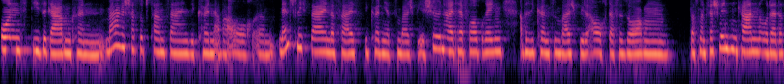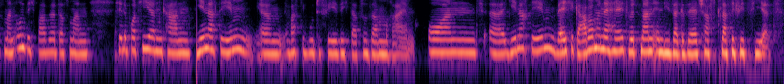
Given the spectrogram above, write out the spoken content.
Und diese Gaben können magischer Substanz sein, sie können aber auch ähm, menschlich sein. Das heißt, sie können jetzt zum Beispiel Schönheit hervorbringen, aber sie können zum Beispiel auch dafür sorgen, dass man verschwinden kann oder dass man unsichtbar wird, dass man teleportieren kann, je nachdem, ähm, was die gute Fee sich da zusammenreimt. Und äh, je nachdem, welche Gabe man erhält, wird man in dieser Gesellschaft klassifiziert.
